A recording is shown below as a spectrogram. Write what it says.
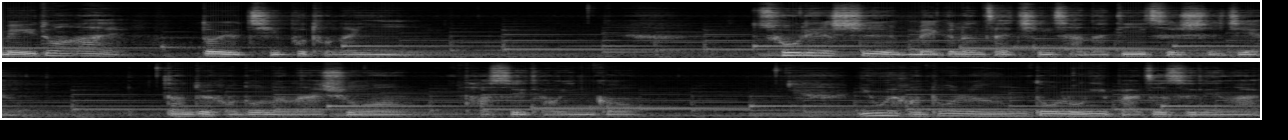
每一段爱都有其不同的意义。初恋是每个人在情场的第一次实践，但对很多人来说，它是一条阴沟，因为很多人都容易把这次恋爱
